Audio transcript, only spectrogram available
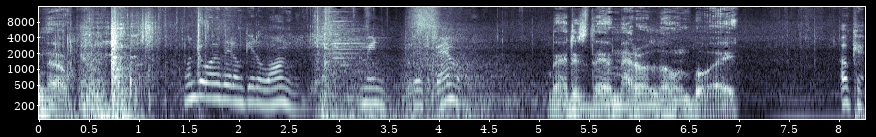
No, Wonder why they don't get along anymore. I mean, they're family. that is their matter alone, boy. Okay.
